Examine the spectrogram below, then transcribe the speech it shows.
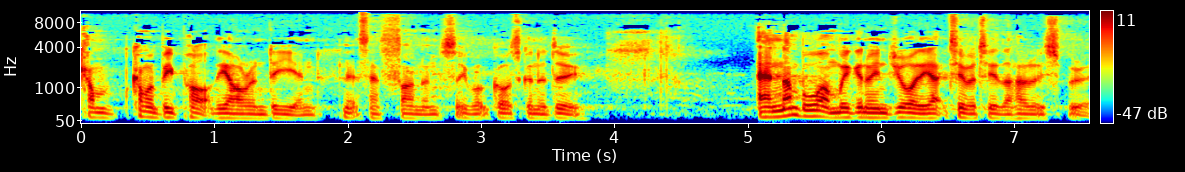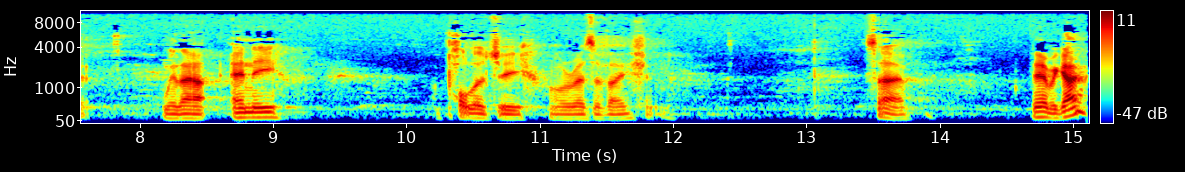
come, come and be part of the R&D and let's have fun and see what God's going to do. And number one, we're going to enjoy the activity of the Holy Spirit without any apology or reservation. So, there we go.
